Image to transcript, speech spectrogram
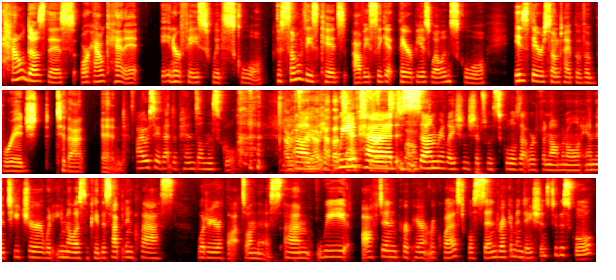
how does this or how can it interface with school some of these kids obviously get therapy as well in school is there some type of a bridge to that end I would say that depends on the school. I would agree. Um, I've had that we have had well. some relationships with schools that were phenomenal, and the teacher would email us, "Okay, this happened in class. What are your thoughts on this?" Um, we often, per parent request, will send recommendations to the school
